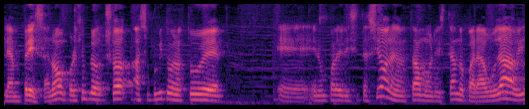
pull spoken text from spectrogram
la empresa, ¿no? Por ejemplo, yo hace poquito cuando estuve eh, en un par de licitaciones, donde estábamos licitando para Abu Dhabi,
